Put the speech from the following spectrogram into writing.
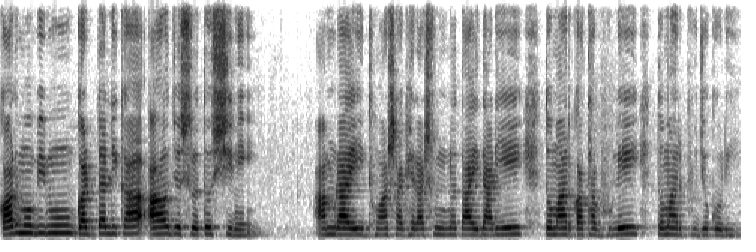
কর্মবিমুখ গড্ডালিকা আজও স্রোতস্বিনী। আমরা এই ধোঁয়াশা ঘেরা শূন্যতায় দাঁড়িয়ে তোমার কথা ভুলে তোমার পুজো করি।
